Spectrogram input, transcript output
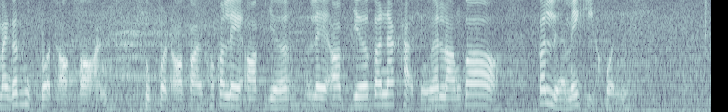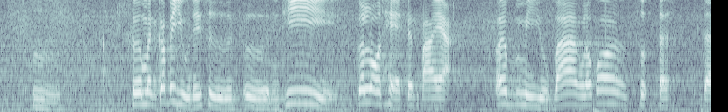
มันก็ถูกปลดออกก่อน ถูกปลดออกก่อนเขาก็เล y off เยอะเล y off เยอะก็นักข่าวสิ่งแวดล้อมก็ก็เหลือไม่กี่คน อืม คือมันก็ไปอยู่ในสื่ออื่นๆที่ก็โรเตทกันไปอะก็มีอยู่บ้างแล้วก็แต่แต่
